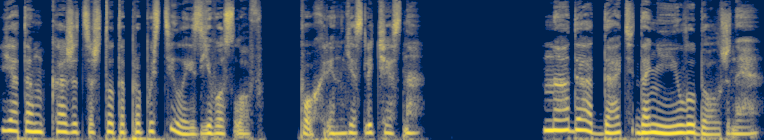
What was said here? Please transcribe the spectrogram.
Я там, кажется, что-то пропустила из его слов. Похрен, если честно. Надо отдать Даниилу должное.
